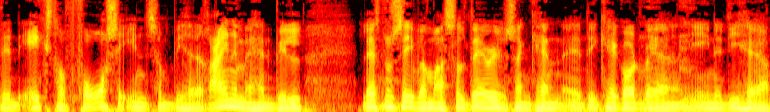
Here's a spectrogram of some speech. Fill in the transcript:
den ekstra force ind, som vi havde regnet med, han ville. Lad os nu se, hvad Marcel Darius han kan. Øh, Det kan godt være en af de her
